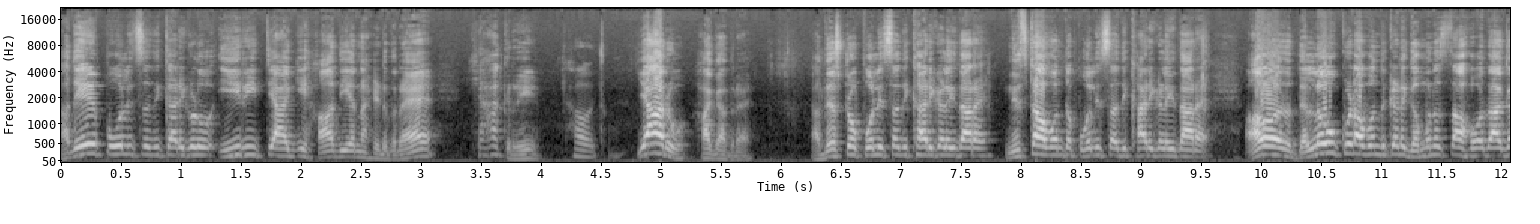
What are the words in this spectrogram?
ಅದೇ ಪೊಲೀಸ್ ಅಧಿಕಾರಿಗಳು ಈ ರೀತಿಯಾಗಿ ಹಾದಿಯನ್ನ ಹಿಡಿದ್ರೆ ಯಾಕ್ರಿ? ಹೌದು. ಯಾರು ಹಾಗಾದ್ರೆ? ಅದೆಷ್ಟೋ ಪೊಲೀಸ್ ಅಧಿಕಾರಿಗಳಿದ್ದಾರೆ ನಿಷ್ಠಾವಂತ ಪೊಲೀಸ್ ಅಧಿಕಾರಿಗಳಿದ್ದಾರೆ. ಅದೆಲ್ಲವೂ ಕೂಡ ಒಂದು ಕಡೆ ಗಮನಿಸ್ತಾ ಹೋದಾಗ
